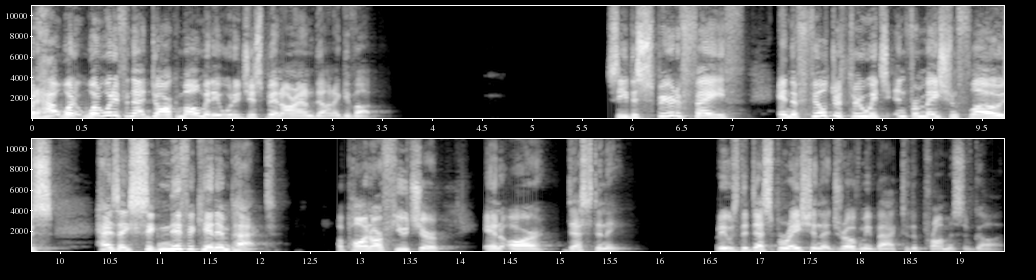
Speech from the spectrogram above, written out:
But how, what, what, what if in that dark moment it would have just been, all right, I'm done, I give up? See, the spirit of faith and the filter through which information flows has a significant impact upon our future and our destiny. But it was the desperation that drove me back to the promise of God.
